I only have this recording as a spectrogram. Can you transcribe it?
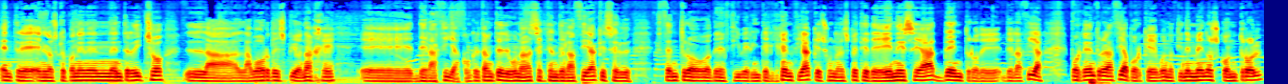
entre, en los que ponen en entredicho la labor de espionaje eh, de la CIA, concretamente de una sección de la CIA que es el Centro de Ciberinteligencia, que es una especie de NSA dentro de, la CIA. ¿Por qué dentro de la CIA? Porque bueno, tiene menos control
